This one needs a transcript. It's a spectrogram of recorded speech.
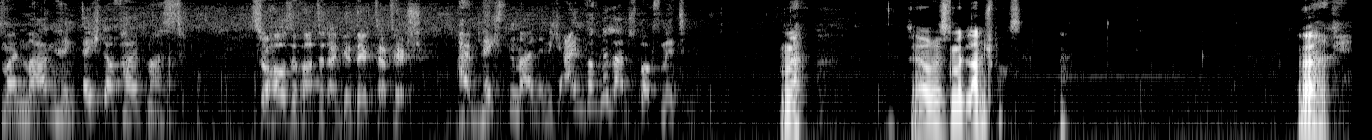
Mein Magen hängt echt auf Halbmast. Zu Hause wartet ein gedeckter Tisch. Beim nächsten Mal nehme ich einfach eine Lunchbox mit. na, Terroristen mit Lunchboxen. Ah, okay.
